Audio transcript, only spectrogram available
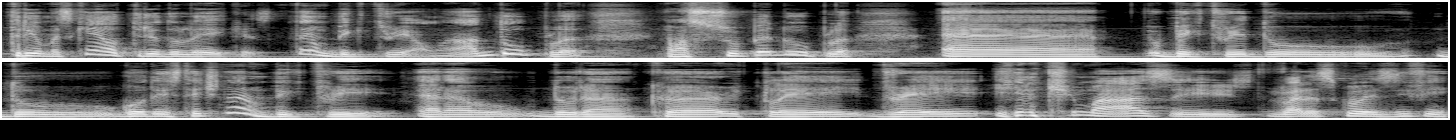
trio, mas quem é o trio do Lakers? Tem um Big Three, é uma, dupla, é uma super dupla. É, o Big Three do, do Golden State não era um Big Three, era o Duran, Curry, Clay, Dre e o Timaço e várias coisas, enfim.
